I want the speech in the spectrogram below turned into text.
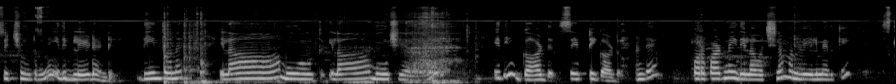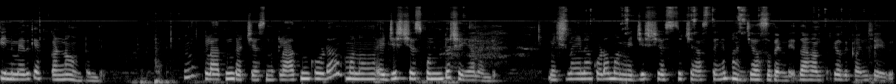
స్విచ్ ఉంటుంది. ఇది బ్లేడ్ అండి. దీంతోనే ఇలా మూవ్ అవుతూ ఇలా మూవ్ చేయాలి ఇది గార్డ్ సేఫ్టీ గార్డ్ అంటే పొరపాటున ఇది ఇలా వచ్చినా మన వేలి మీదకి స్కిన్ మీదకి ఎక్కడన్నా ఉంటుంది. క్లాత్ని కట్ చేస్తుంది. క్లాత్ని కూడా మనం అడ్జస్ట్ చేసుకుంటూ చేయాలండి. మిషన్ అయినా కూడా మనం అడ్జస్ట్ చేస్తూ చేస్తేనే పని చేస్తుందండి. దాని అంతగా అది పని చేయదు.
